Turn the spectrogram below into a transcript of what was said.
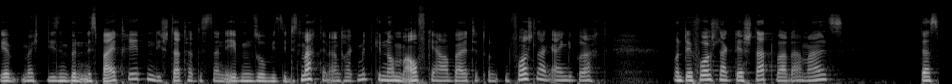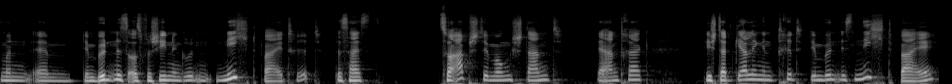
wir möchten diesem Bündnis beitreten. Die Stadt hat es dann eben so, wie sie das macht, den Antrag mitgenommen, aufgearbeitet und einen Vorschlag eingebracht. Und der Vorschlag der Stadt war damals, dass man ähm, dem Bündnis aus verschiedenen Gründen nicht beitritt. Das heißt, zur Abstimmung stand der Antrag, die Stadt Gerlingen tritt dem Bündnis nicht bei.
